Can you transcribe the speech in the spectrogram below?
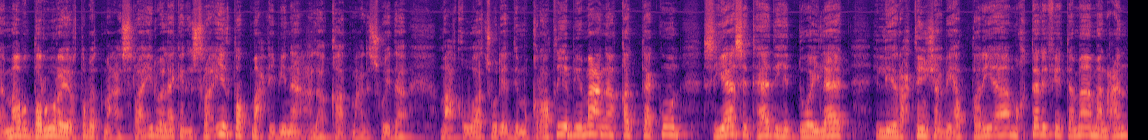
ما بالضرورة يرتبط مع إسرائيل ولكن إسرائيل تطمح لبناء علاقات مع السويداء مع قوات سوريا الديمقراطية بمعنى قد تكون سياسة هذه الدويلات اللي راح تنشأ بهالطريقة مختلفة تماما عن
